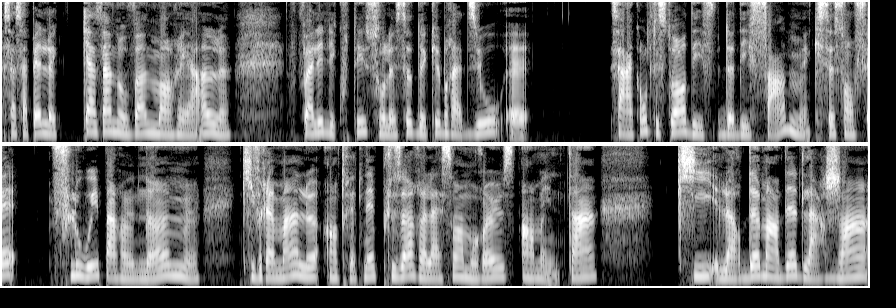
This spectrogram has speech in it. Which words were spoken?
ça s'appelle le Casanova de Montréal. Vous pouvez aller l'écouter sur le site de Cube Radio. ça raconte l'histoire de des femmes qui se sont fait flouer par un homme qui vraiment là entretenait plusieurs relations amoureuses en même temps qui leur demandait de l'argent.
